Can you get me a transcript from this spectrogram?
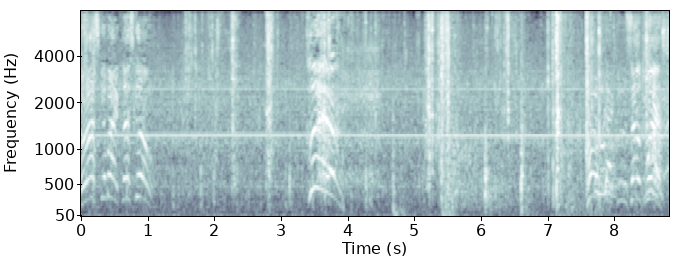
We're Oscar Mike, let's go. Clear. Contact to the southwest.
